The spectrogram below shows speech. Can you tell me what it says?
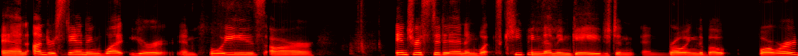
and understanding what your employees are interested in and what's keeping them engaged and, and rowing the boat forward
